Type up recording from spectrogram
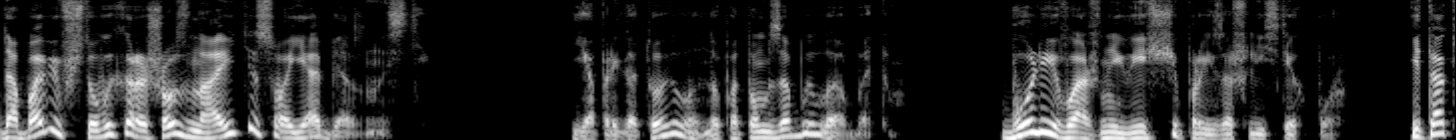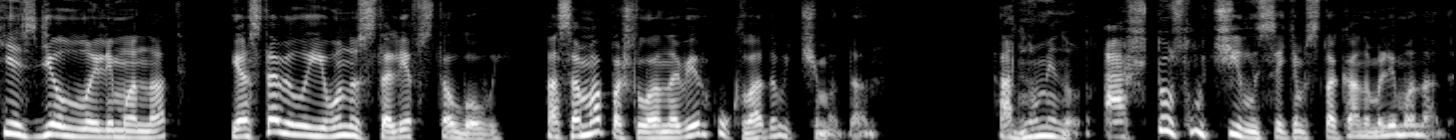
добавив, что вы хорошо знаете свои обязанности. Я приготовила, но потом забыла об этом. Более важные вещи произошли с тех пор. Итак, я сделала лимонад и оставила его на столе в столовой, а сама пошла наверх укладывать чемодан. Одну минуту. А что случилось с этим стаканом лимонада?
